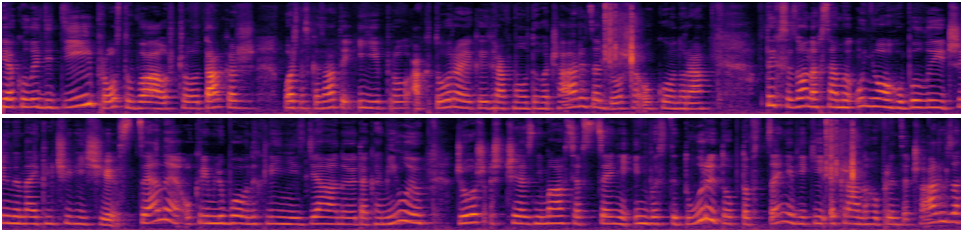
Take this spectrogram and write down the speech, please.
як у леді Ді, просто вау! Що також можна сказати і про актора, який грав молодого Чарльза Джоша О'Конора. Тих сезонах саме у нього були чи не найключовіші сцени, окрім любовних ліній з Діаною та Камілою. Джош ще знімався в сцені інвеститури, тобто в сцені, в якій екранного принца Чарльза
